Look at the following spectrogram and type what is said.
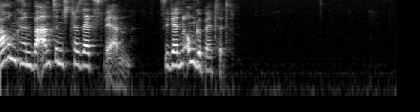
Warum können Beamte nicht versetzt werden? Sie werden umgebettet.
